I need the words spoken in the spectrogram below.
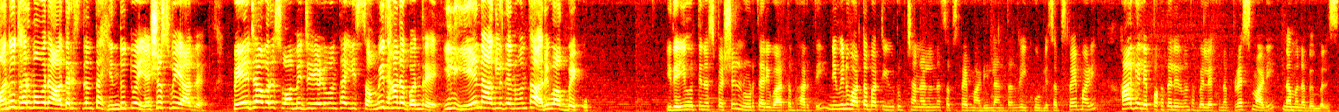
ಮನುಧರ್ಮವನ್ನು ಆಧರಿಸಿದಂಥ ಹಿಂದುತ್ವ ಯಶಸ್ವಿ ಆದರೆ ಪೇಜಾವರ ಸ್ವಾಮೀಜಿ ಹೇಳುವಂಥ ಈ ಸಂವಿಧಾನ ಬಂದರೆ ಇಲ್ಲಿ ಏನಾಗಲಿದೆ ಅನ್ನುವಂಥ ಅರಿವಾಗಬೇಕು. ಇದೇ ಈ ಹೊತ್ತಿನ ಸ್ಪೆಷಲ್ ನೋಡ್ತಾ ಇರಿ ವಾರ್ತಾ ಭಾರತಿ. ನೀವಿನ್ನು ವಾರ್ತಾ ಭಾರತಿ ಯೂಟ್ಯೂಬ್ ಚಾನಲನ್ನು ಸಬ್ಸ್ಕ್ರೈಬ್ ಮಾಡಿಲ್ಲ ಅಂತಂದರೆ ಈ ಕೂಡಲೇ ಸಬ್ಸ್ಕ್ರೈಬ್ ಮಾಡಿ ಹಾಗೆಲ್ಲೇ ಪಕ್ಕದಲ್ಲಿರುವಂಥ ಬೆಲ್ಲೈಕನ್ನು ಪ್ರೆಸ್ ಮಾಡಿ, ನಮ್ಮನ್ನು ಬೆಂಬಲಿಸಿ.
